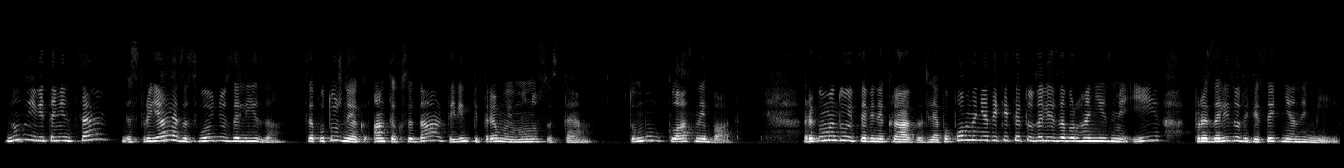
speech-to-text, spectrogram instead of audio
Ну і вітамін С сприяє засвоєнню заліза. Це потужний антиоксидант, і він підтримує імунну систему. Тому класний БАД. Рекомендується він якраз для поповнення дефіциту заліза в організмі і при залізодефіцитній анемії.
